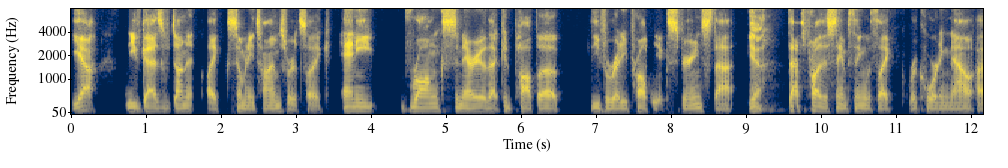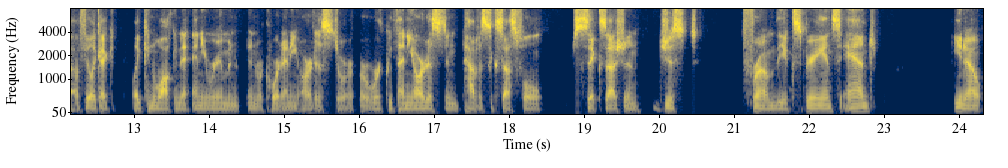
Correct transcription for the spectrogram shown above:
yeah. And you guys have done it like so many times where it's like any wrong scenario that could pop up, you've already probably experienced that. Yeah. That's probably the same thing with like recording now. I feel like I like can walk into any room and, and record any artist or or work with any artist and have a successful sick session just from the experience and you know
